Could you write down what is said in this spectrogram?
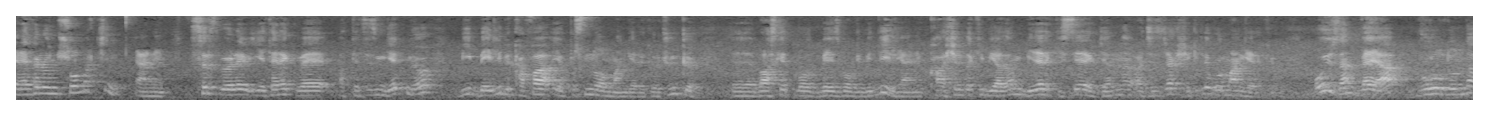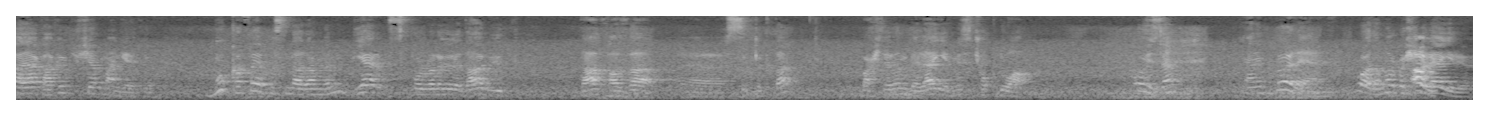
E, NFL oyuncusu olmak için yani sırf böyle yetenek ve atletizm yetmiyor. Bir belli bir kafa yapısında olman gerekiyor. Çünkü e, basketbol, beyzbol gibi değil yani karşındaki bir adamı bilerek isteyerek canını acıtacak şekilde vurman gerekiyor. O yüzden veya vurulduğunda ayağa kalkıp bir şey yapman gerekiyor. Bu kafa yapısında adamların diğer sporlara göre daha büyük, daha fazla e, sıklıkta başlarının belaya girmesi çok doğal. O yüzden yani böyle yani. Bu adamlar başı Abi, belaya giriyor.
